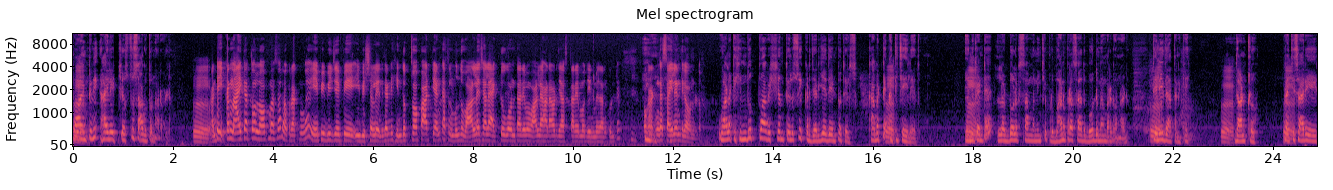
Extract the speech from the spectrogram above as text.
పాయింట్ని హైలైట్ చేస్తూ సాగుతున్నారు వాళ్ళు. అంటే ఇక్కడ నాయకత్వం లోపమా సార్? ఒక రకంగా ఏపీ బీజేపీ ఈ విషయంలో ఎందుకంటే హిందుత్వ పార్టీ అంటే అసలు ముందు వాళ్ళే చాలా యాక్టివ్గా ఉంటారేమో వాళ్ళే హడావుడి చేస్తారేమో దీని మీద అనుకుంటే ఒక రకంగా సైలెంట్గా ఉండడం. వాళ్ళకి హిందుత్వ విషయం తెలుసు ఇక్కడ జరిగేది ఏంటో తెలుసు. కాబట్టి అతి చేయలేదు. ఎందుకంటే లడ్డూలకు సంబంధించి ఇప్పుడు భానుప్రసాద్ బోర్డు మెంబర్గా ఉన్నాడు. తెలియదు అతనికి? దాంట్లో ప్రతిసారి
